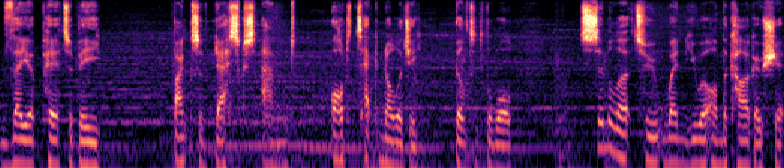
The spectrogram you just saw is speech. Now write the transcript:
They appear to be banks of desks and odd technology built into the wall. Similar to when you were on the cargo ship,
